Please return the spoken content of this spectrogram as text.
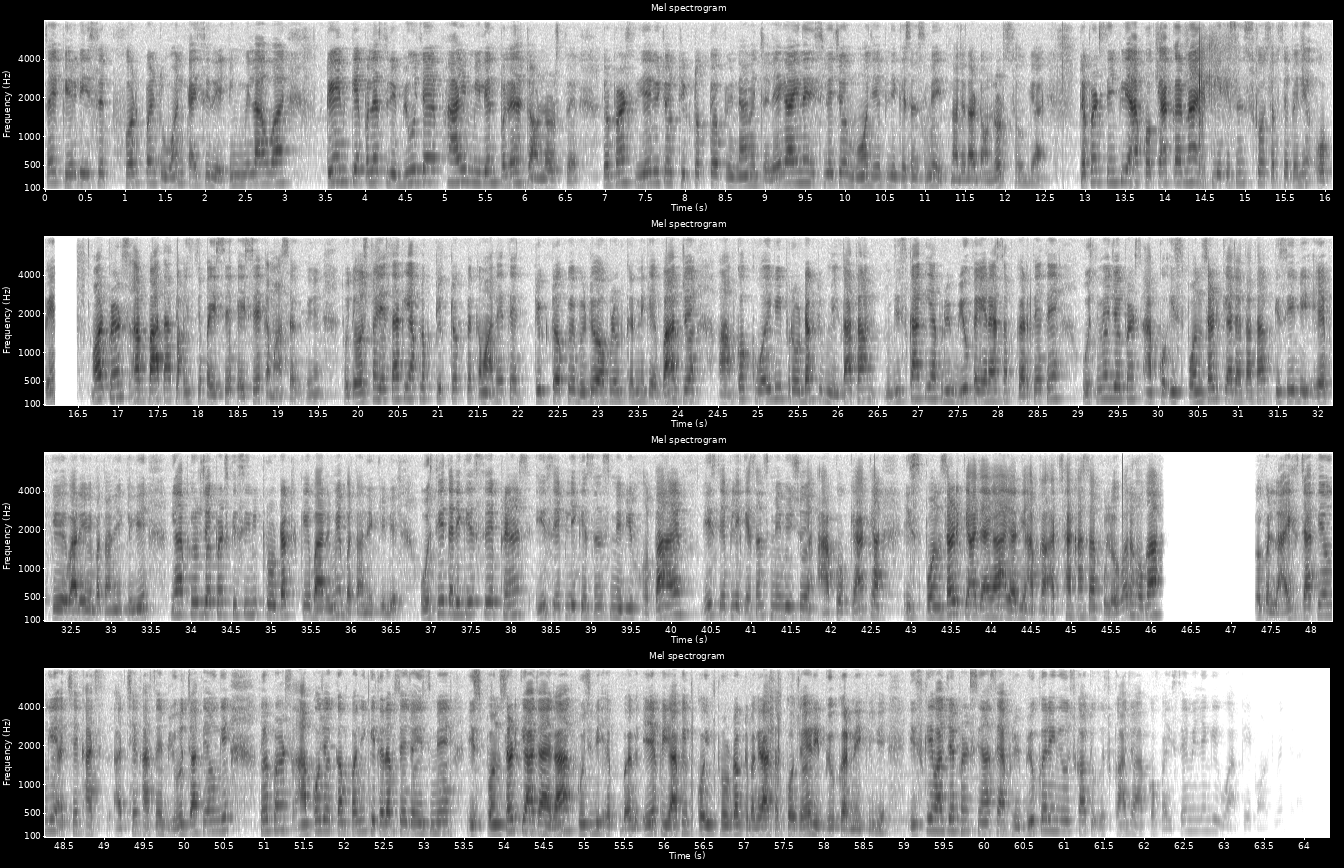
एप्लीकेशन है, फिर भी इसे फोर पॉइंट वन का इसे रेटिंग मिला हुआ है। टेन के प्लस रिव्यूज़ है फाइव मिलियन प्लस डाउनलोड्स है। तो फ्रेंड्स ये भी जो टिकटॉक तो इंडिया में चलेगा ही नहीं, इसलिए जो मौज एप्लीकेशन में इतना ज़्यादा डाउनलोड्स हो गया है। तो फ्रेंड्स सिंपली आपको क्या करना है एप्लीकेशन को सबसे पहले ओपन और फ्रेंड्स, अब बात आती है इससे पैसे कैसे कमा सकते हैं? तो दोस्तों, जैसा कि आप लोग टिकटॉक पे कमाते थे टिकटॉक पे वीडियो अपलोड करने के बाद जो आपको कोई भी प्रोडक्ट मिलता था, जिसका कि आप रिव्यू वगैरह सब करते थे, उसमें जो फ्रेंड्स आपको स्पॉन्सर्ड किया जाता था किसी भी ऐप के बारे में बताने के लिए, या फिर जो फ्रेंड्स किसी भी प्रोडक्ट के बारे में बताने के लिए। उसी तरीके से फ्रेंड्स, इस एप्लीकेशन में भी होता है। इस एप्लीकेशन में भी जो है आपको क्या क्या स्पॉन्सर्ड किया जाएगा, यदि आपका अच्छा खासा फॉलोवर होगा पर लाइक्स जाते होंगे, अच्छे खास, अच्छे खासे व्यूज़ जाते होंगे। तो फ्रेंड्स आपको जो कंपनी की तरफ़ से जो इसमें स्पॉन्सर्ड किया जाएगा, कुछ भी ऐप या फिर कोई प्रोडक्ट वगैरह सबको जो है रिव्यू करने के लिए। इसके बाद जो फ्रेंड्स यहाँ से आप रिव्यू करेंगे उसका तो उसका जो आपको पैसे मिलेंगे, वो आपके अकाउंट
